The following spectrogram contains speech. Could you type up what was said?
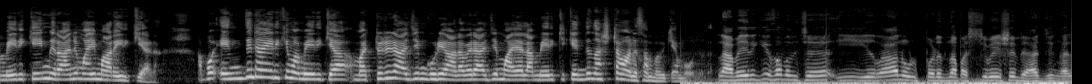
അമേരിക്കയും ഇറാനുമായി മാറിയിരിക്കുകയാണ്. അപ്പോൾ എന്തിനായിരിക്കും അമേരിക്ക മറ്റൊരു രാജ്യം കൂടി ആണവ രാജ്യമായാൽ അമേരിക്കയ്ക്ക് എന്ത് നഷ്ടമാണ് സംഭവിക്കാൻ പോകുന്നത്? അല്ല അമേരിക്കയെ സംബന്ധിച്ച് ഈ ഇറാൻ ഉൾപ്പെടുന്ന പശ്ചിമേഷ്യൻ രാജ്യങ്ങൾ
